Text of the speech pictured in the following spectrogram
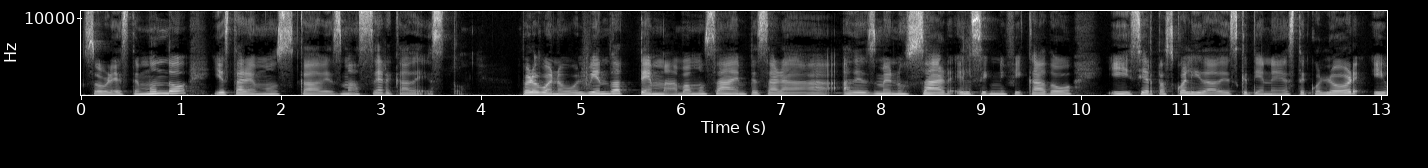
sobre este mundo y estaremos cada vez más cerca de esto. Pero bueno, volviendo a tema, vamos a empezar a, desmenuzar el significado y ciertas cualidades que tiene este color y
